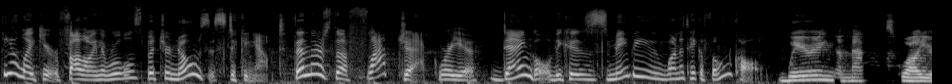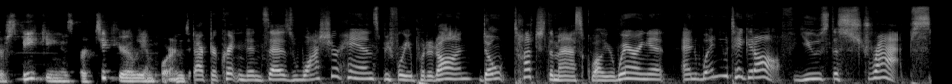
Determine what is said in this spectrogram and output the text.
feel like you're following the rules, but your nose is sticking out. Then there's the flapjack, where you dangle because maybe you want to take a phone call. Wearing the mask while you're speaking is particularly important. Dr. Crittenden says wash your hands before you put it on. Don't touch the mask while you're wearing it. And when you take it off, use the straps.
